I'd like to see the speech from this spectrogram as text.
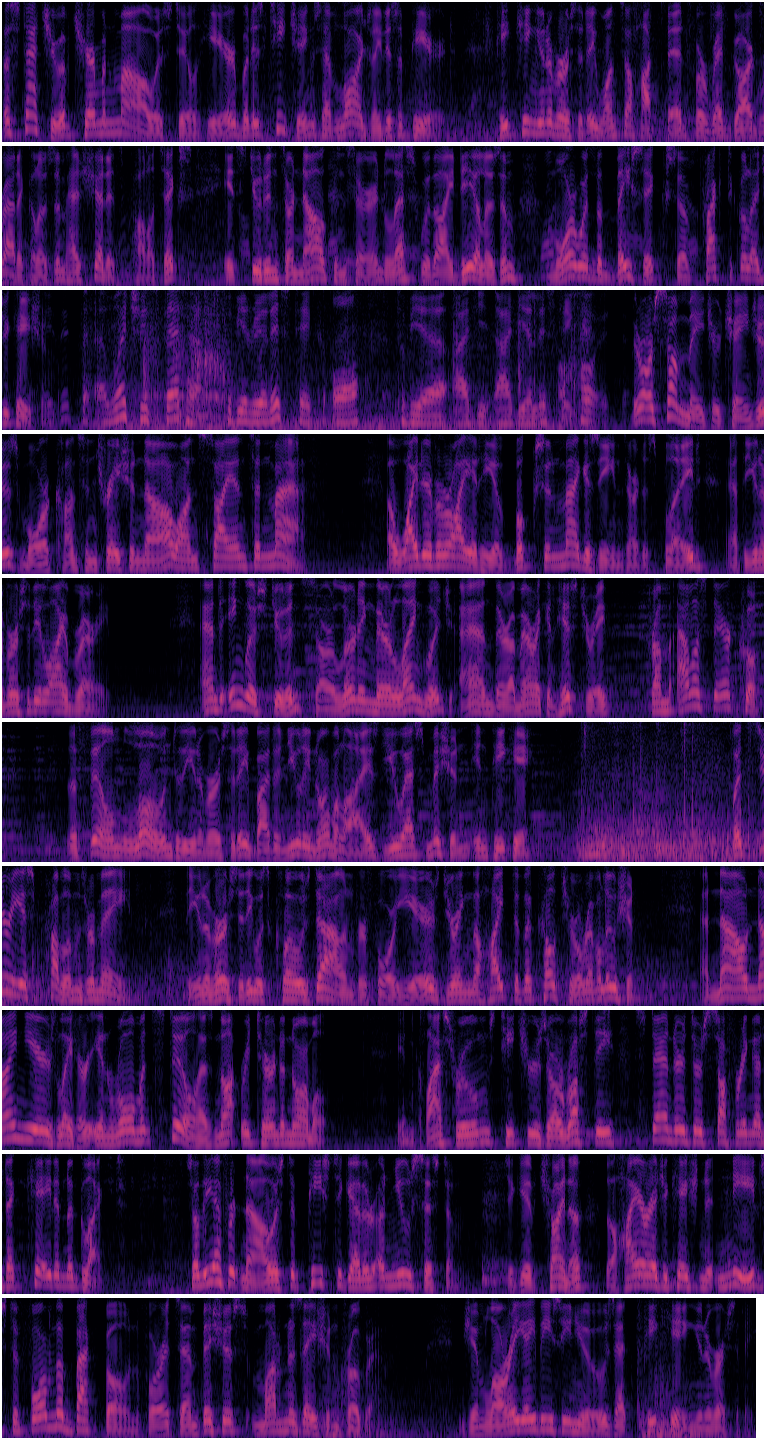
The statue of Chairman Mao is still here, but his teachings have largely disappeared. Peking University, once a hotbed for Red Guard radicalism, has shed its politics. Its students are now concerned less with idealism, more with the basics of practical education. Is it, uh, which is better, to be realistic or to be uh, ide idealistic? There are some major changes, more concentration now on science and math. A wider variety of books and magazines are displayed at the university library. And English students are learning their language and their American history from Alastair Cooke, the film loaned to the university by the newly normalized U.S. mission in Peking. But serious problems remain. The university was closed down for four years during the height of the Cultural Revolution. And now, nine years later, enrollment still has not returned to normal. In classrooms, teachers are rusty, standards are suffering a decade of neglect. So the effort now is to piece together a new system, to give China the higher education it needs to form the backbone for its ambitious modernization program. Jim Laurie, ABC News at Peking University.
